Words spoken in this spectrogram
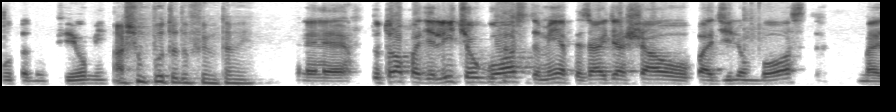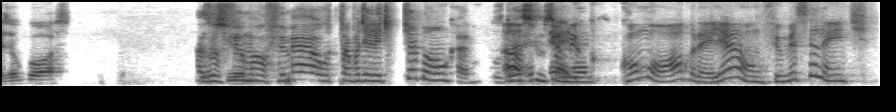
puta do filme. Acho um puta do filme também. É, do Tropa de Elite eu gosto também, apesar de achar o Padilha um bosta, mas eu gosto. Mas o filme, o filme é, o Tropa de Elite é bom, cara. Os ah, dois filmes são bons. Como obra, ele é um filme excelente.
